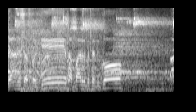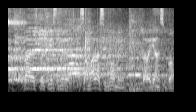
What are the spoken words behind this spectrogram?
Γιάννης αστοχή, θα πάρει το επιθετικό. Θα ευστοχίσει με Σαμαρά, συγγνώμη. Καραγιάννης είπα.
